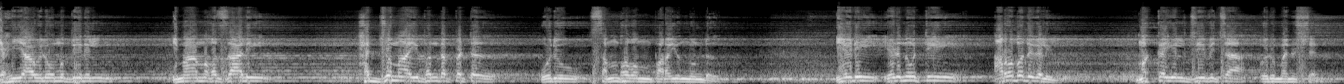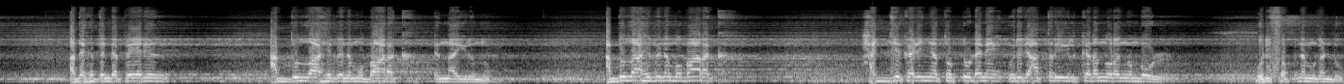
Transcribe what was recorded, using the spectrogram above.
യഹിയാവുലോമുദ്ദീനിൽ ഇമാം ഹസാലി ഹജ്ജുമായി ബന്ധപ്പെട്ട് ഒരു സംഭവം പറയുന്നുണ്ട്. എ ഡി എഴുന്നൂറ്റി അറുപതുകളിൽ മക്കയിൽ ജീവിച്ച ഒരു മനുഷ്യൻ. അദ്ദേഹത്തിന്റെ പേര് അബ്ദുല്ലാഹിബിന് മുബാറക് എന്നായിരുന്നു. അബ്ദുല്ലാഹിബിന് മുബാറക് ഹജ്ജ് കഴിഞ്ഞ തൊട്ടുടനെ ഒരു രാത്രിയിൽ കിടന്നുറങ്ങുമ്പോൾ ഒരു സ്വപ്നം കണ്ടു.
